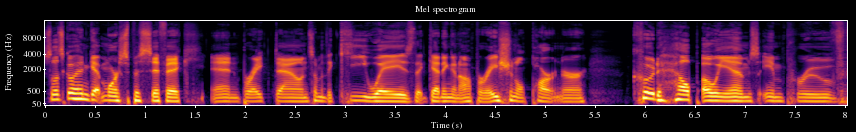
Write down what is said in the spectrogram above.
so let's go ahead and get more specific and break down some of the key ways that getting an operational partner could help OEMs improve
